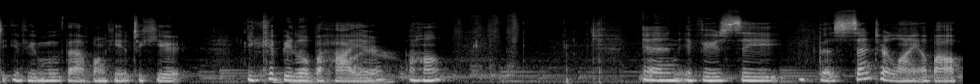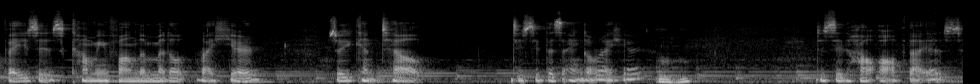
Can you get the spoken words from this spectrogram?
if you move that from here to here, it could be a little bit higher. Uh huh. And if you see the center line of our face is coming from the middle right here, so you can tell. Do you see this angle right here? Mm-hmm. You see how off that is?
